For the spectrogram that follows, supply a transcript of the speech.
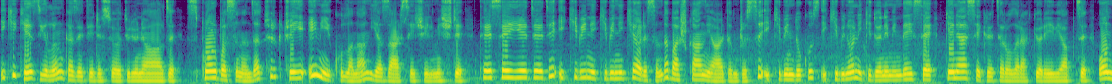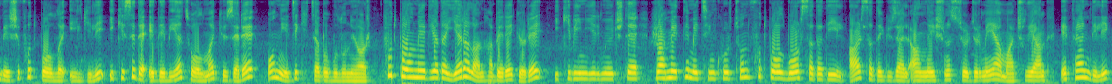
iki kez yılın gazetecisi ödülünü aldı. Spor basınında Türkçeyi en iyi kullanan yazar seçilmişti. TSYD'de 2000-2002 arasında başkan yardımcısı, 2009-2012 döneminde ise genel sekreter olarak görev yaptı. 15'i futbolla ilgili, ikisi de edebiyat olmak üzere 17 kitabı bulunuyor. Futbol medyada yer alan habere göre 2023'te rahmetli Metin Kurt'un futbol borsada değil arsada güzel anlayışını sürdürmeyi amaçlayan efendilik,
